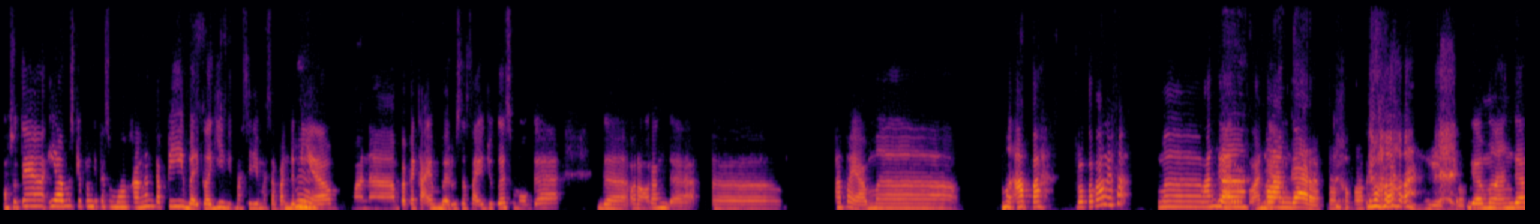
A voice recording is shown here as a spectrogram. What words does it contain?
maksudnya ya meskipun kita semua kangen tapi balik lagi masih di masa pandemi Hmm. ya mana ppkm baru selesai juga semoga nggak orang-orang nggak eh, apa ya me, me apa protokol Eva melanggar Nah, melanggar Melanggar protokol kesehatan gitu. nggak melanggar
